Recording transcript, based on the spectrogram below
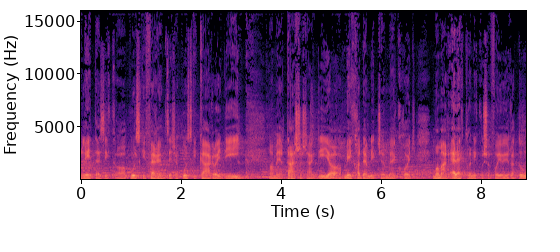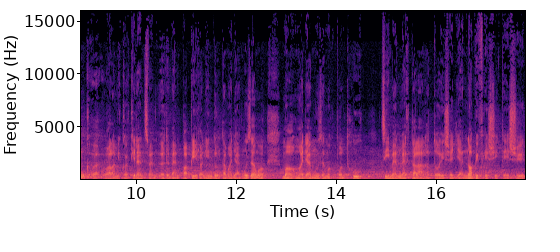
létezik a Pulszki Ferenc és a Pulszki Károly díj, amely a társaság díja. Még hadd említsem meg, hogy ma már elektronikus a folyóiratunk, valamikor 95-ben papíron indult a Magyar Múzeumok, ma magyarmúzeumok.hu címen megtalálható, és egy ilyen napi frissítésű,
